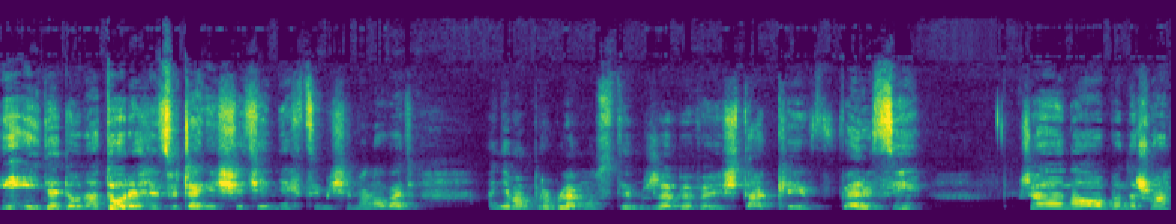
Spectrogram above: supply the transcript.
i idę do natury. Zwyczajnie w świecie nie chce mi się malować, a nie mam problemu z tym, żeby wyjść takiej wersji. Także no, będę szła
